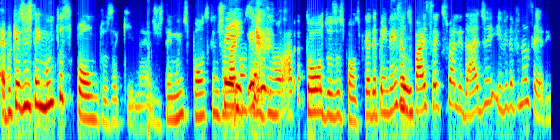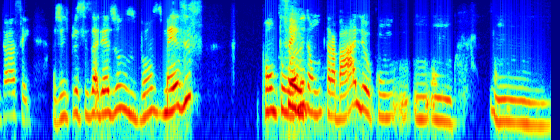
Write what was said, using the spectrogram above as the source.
É porque a gente tem muitos pontos aqui, né? A gente tem muitos pontos que a gente Sim. não vai conseguir desenrolar todos os pontos. Porque a dependência Sim. dos pais, sexualidade e vida financeira. Então, assim, a gente precisaria de uns bons meses pontuando, Sim. então, um trabalho com um, um, um,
